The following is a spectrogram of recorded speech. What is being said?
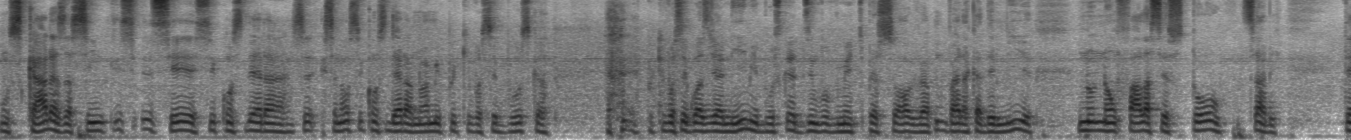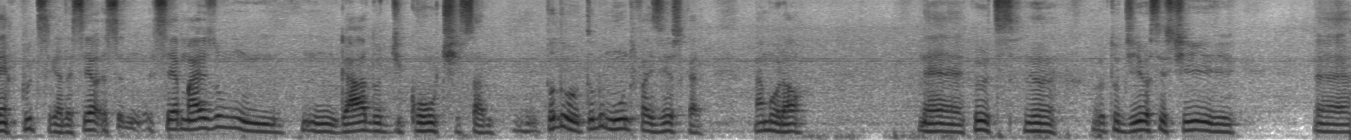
uns caras assim que se, se considera se, não se considera nome porque você busca porque você gosta de anime, busca desenvolvimento pessoal, vai, vai na academia, não, não fala sextou, sabe? Tem, putz, cara, você, é mais um, um gado de coach, sabe? Todo, todo mundo faz isso, cara. Na moral. É, putz, é, outro dia eu assisti. É,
